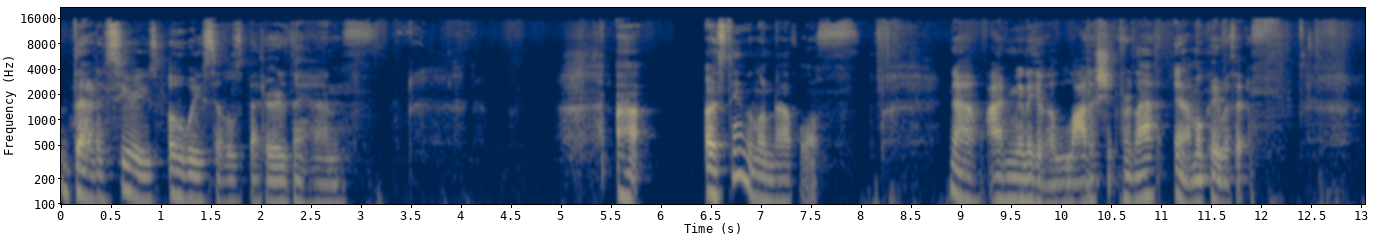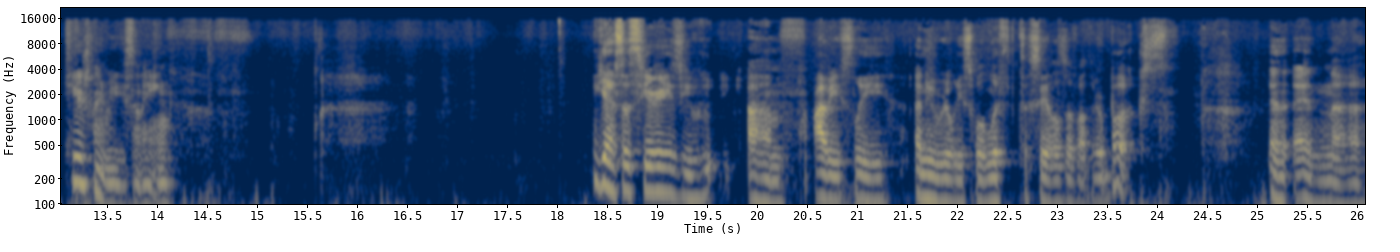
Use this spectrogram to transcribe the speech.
that a series always sells better than uh, a standalone novel. Now, I'm going to get a lot of shit for that, and I'm okay with it. Here's my reasoning. Yes, a series, you um, obviously, a new release will lift the sales of other books in, in,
